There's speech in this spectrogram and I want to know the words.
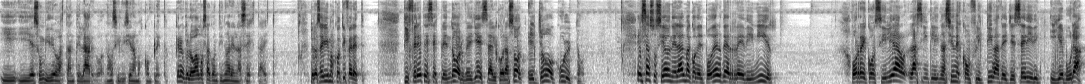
y, y, es un video bastante largo, ¿no? Si lo hiciéramos completo. Creo que lo vamos a continuar en la sexta esto. Pero seguimos con Tiferet. Tiferet es esplendor, belleza, el corazón, el yo oculto. Es asociado en el alma con el poder de redimir o reconciliar las inclinaciones conflictivas de Yesed y Geburá,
